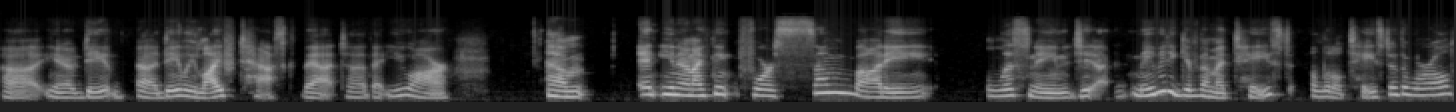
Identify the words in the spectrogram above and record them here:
uh, you know day, uh, daily life task that uh, that you are. Um, and you know and i think for somebody listening to maybe to give them a taste a little taste of the world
